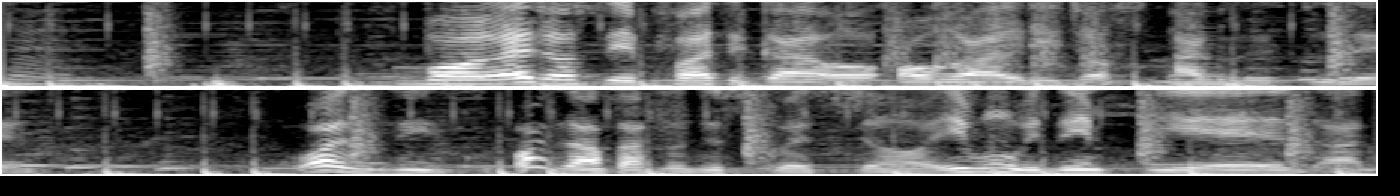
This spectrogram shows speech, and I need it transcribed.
Hmm. But let's just say practical or orally, just ask the student, what is this? What's the answer to this question? Even within peers and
